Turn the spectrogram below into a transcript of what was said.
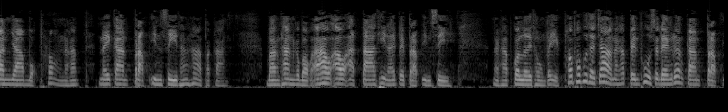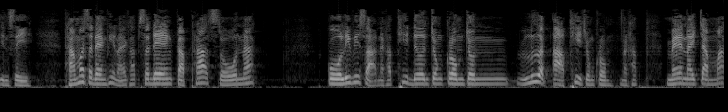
ปัญญาบกพร่องนะครับ ในการปรับอินทรีย์ทั้ง 5 ประการ บางท่านก็บอกอ้าวเอาอัตตาที่ไหนไปปรับอินทรีย์นะครับ ก็เลยทงไปอีก เพราะพระพุทธเจ้านะครับ เป็นผู้แสดงเรื่องการปรับอินทรีย์ ถามว่าแสดงที่ไหนครับ แสดงกับพระโสน โกฬิวิสะนะครับ ที่เดินจงกรมจนเลือดอาบที่จงกรมนะครับ แม้ในจัมม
